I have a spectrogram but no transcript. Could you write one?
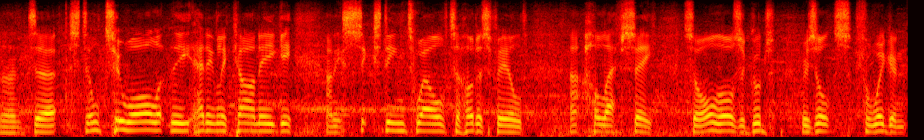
And uh, still 2 all at the Headingley Carnegie, and it's 16 12 to Huddersfield at Hull FC. So, all those are good results for Wigan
